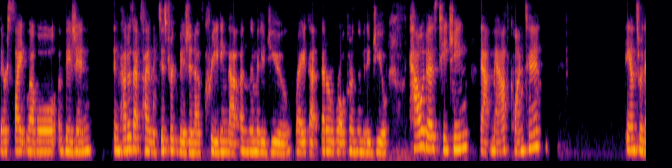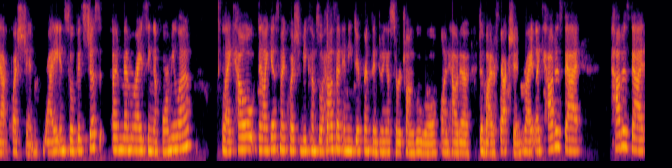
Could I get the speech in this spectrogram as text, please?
their site level vision? And how does that tie the district vision of creating that unlimited you right? That better world for unlimited you? How does teaching that math content answer that question right? And so if it's just uh, memorizing a formula like how then i guess my question becomes well how's that any different than doing a search on google on how to divide a fraction right? Like how does that how does that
